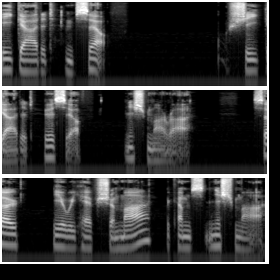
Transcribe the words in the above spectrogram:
He guarded himself, or she guarded herself, nishmara. So here we have shema becomes nishma.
